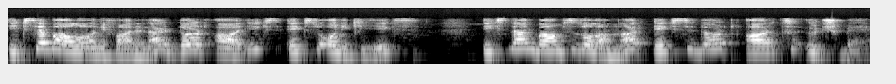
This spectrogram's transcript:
x'e bağlı olan ifadeler 4ax eksi 12x. x'den bağımsız olanlar eksi 4 artı 3b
